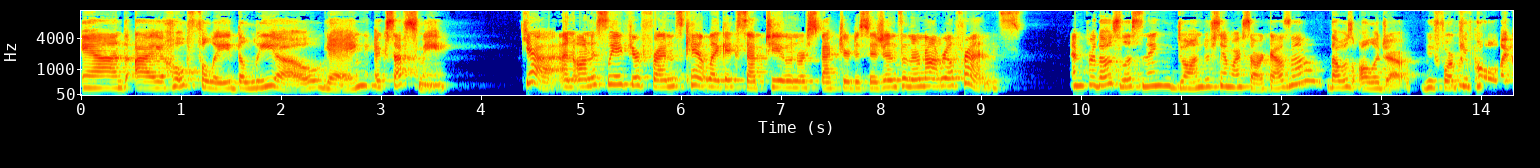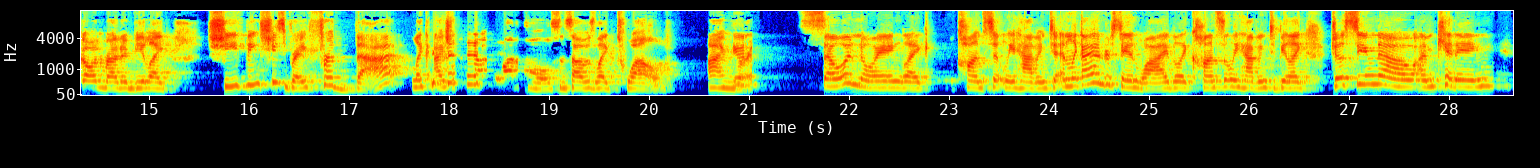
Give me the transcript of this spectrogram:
And I hopefully the Leo gang accepts me. Yeah. And honestly, if your friends can't like accept you and respect your decisions, then they're not real friends. And for those listening who don't understand my sarcasm, that was all a joke. Before people like go on Reddit and be like, she thinks she's brave for that. Like I should have a hole since I was like 12. I'm Dude, brave. So annoying, like constantly having to, and like I understand why, but like constantly having to be like, just so you know, I'm kidding.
